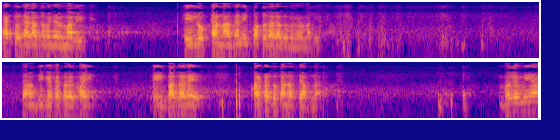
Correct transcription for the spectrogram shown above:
এত জায়গা জমিনের মালিক। এই লোকটা না জানি কত জায়গা জমিনের মালিক। তখন জিজ্ঞাসা করে, ভাই, এই বাজারে কয়টা দোকান আছে আপনার? বলে, মিয়া,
